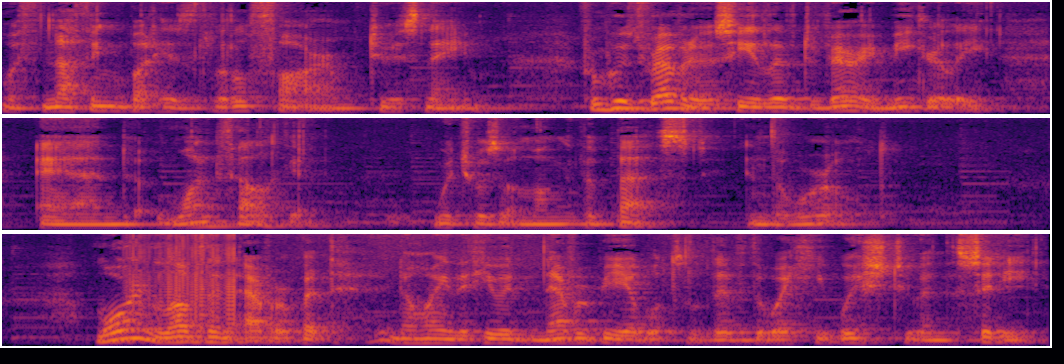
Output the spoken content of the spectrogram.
with nothing but his little farm to his name, from whose revenues he lived very meagerly, and one falcon, which was among the best in the world. More in love than ever, but knowing that he would never be able to live the way he wished to in the city,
